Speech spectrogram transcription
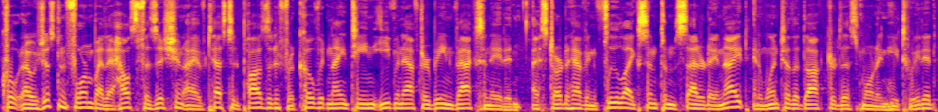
Quote I was just informed by the house physician I have tested positive for COVID 19 even after being vaccinated. I started having flu like symptoms Saturday night and went to the doctor this morning, he tweeted.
